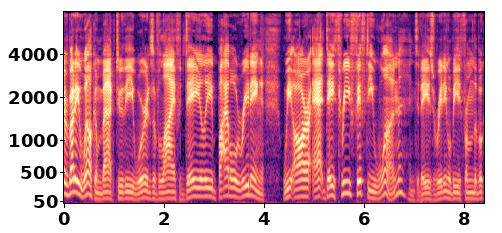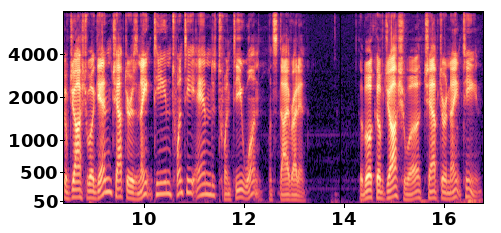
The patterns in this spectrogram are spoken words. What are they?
everybody, welcome back to the Words of Life Daily Bible Reading. We are at day 351, and today's reading will be from the book of Joshua again, chapters 19, 20, and 21. Let's dive right in. The book of Joshua, chapter 19.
